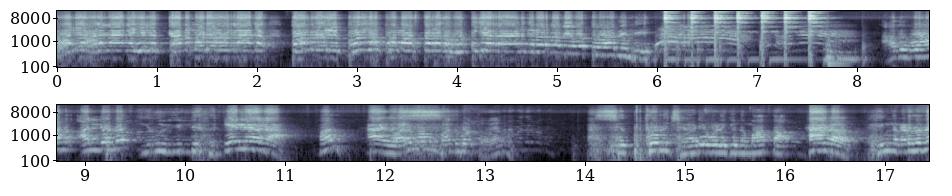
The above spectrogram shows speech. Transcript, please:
ಹೊರೆ ಹಳದಾಗ ಇಲ್ಲಿ ಊರಾಗ ತನ್ನೂರಿ ಬುಳ್ಳಪ್ಪ ಒಟ್ಟಿಗೆ ಇವತ್ತು ವಾದಲ್ಲಿ. ಅದು ವಾದ ಅಲ್ಲಿ ಅದ ಇದು ಇಲ್ಲಿ ಅದ. ಎಲ್ಲಿ ಅದ? ಒಳಗ ಬಂದ್ಬಿಡ್ತದೆ ಸಿದ್ಧರ ಜಾಡಿ ಒಳಗಿನ ಮಾತ. ಹೌದು. ಹಿಂಗ ನಡೆದದ?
